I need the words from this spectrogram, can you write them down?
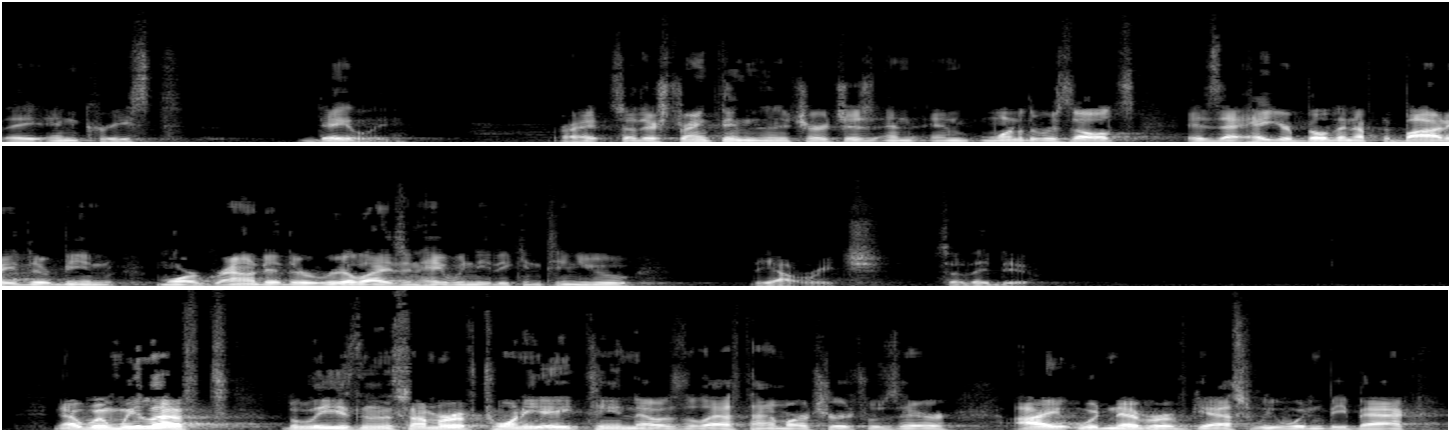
They increased daily, right? So they're strengthening the churches, and, and one of the results is that, hey, you're building up the body. They're being more grounded. They're realizing, hey, we need to continue the outreach. So they do. Now, when we left Belize in the summer of 2018, that was the last time our church was there, I would never have guessed we wouldn't be back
